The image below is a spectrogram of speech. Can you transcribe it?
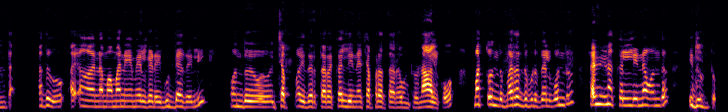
ಅಂತ. ಅದು ನಮ್ಮ ಮನೆಯ ಮೇಲ್ಗಡೆ ಗುಡ್ಡದಲ್ಲಿ ಒಂದು ಚಪ್, ಇದರ ಥರ ಕಲ್ಲಿನ ಚಪ್ರ ಥರ ಉಂಟು, ನಾಲ್ಕು. ಮತ್ತೊಂದು ಮರದ ಬುಡದಲ್ಲಿ ಒಂದು ಸಣ್ಣ ಕಲ್ಲಿನ ಒಂದು ಇದುಂಟು,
